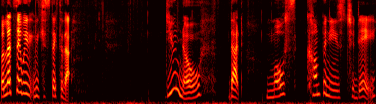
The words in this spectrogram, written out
But let's say we, we stick to that. Do you know that most companies today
